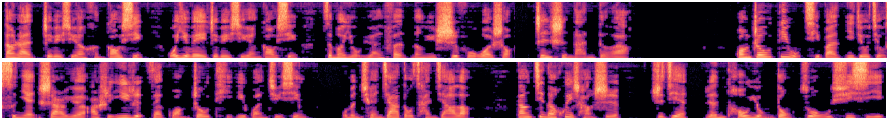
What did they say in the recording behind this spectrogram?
当然，这位学员很高兴，我也为这位学员高兴。这么有缘分能与师傅握手，真是难得啊！广州第五期班，一九九四年十二月二十一日在广州体育馆举行，我们全家都参加了。当进到会场时，只见人头涌动，座无虚席。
